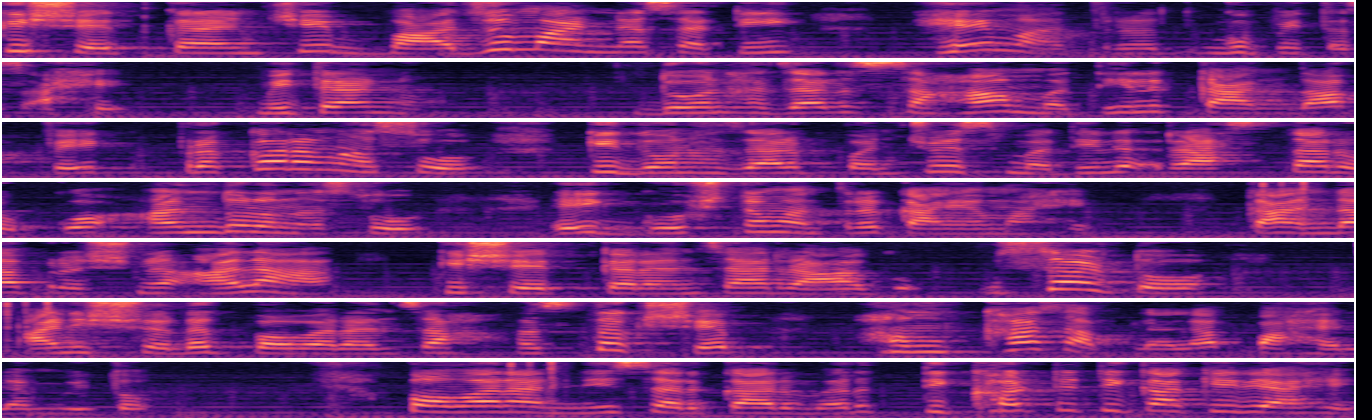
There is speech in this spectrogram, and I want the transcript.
की शेतकऱ्यांची बाजू मांडण्यासाठी हे मात्र गुपितच आहे. मित्रांनो दोन हजार सहा मधील कांदा फेक प्रकरण असो की दोन हजार पंचवीस मधील रास्ता रोको आंदोलन असो एक गोष्ट मात्र कायम आहे. कांदा प्रश्न आला की शेतकऱ्यांचा राग उसळतो आणि शरद पवारांचा हस्तक्षेप हमखास आपल्याला पाहायला मिळतो. पवारांनी सरकारवर तिखट टीका केली आहे.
